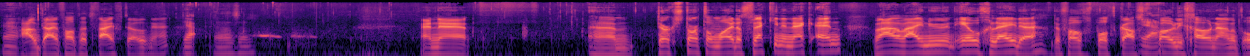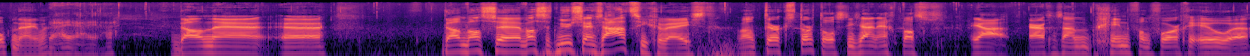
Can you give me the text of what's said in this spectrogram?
Ja. Houtduif altijd vijf tonen, hè? Ja, dat is hem. En eh ehm tortel, mooi dat vlekje in de nek. En waren wij nu een eeuw geleden, de Vogelspodcast, Ja. Polygoon aan het opnemen. Ja, ja, ja. Dan, eh, eh, dan was, was het nu sensatie geweest. Want Turks tortels die zijn echt pas ja, ergens aan het begin van de vorige eeuw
